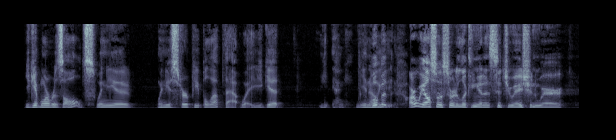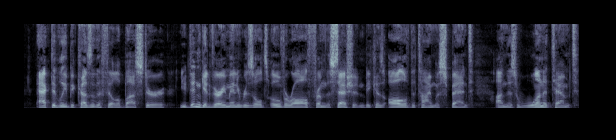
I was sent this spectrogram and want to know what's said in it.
you get more results when you when you stir people up that way. You get, you know. Well, but are we also sort of looking at a situation where actively because of the filibuster, you didn't get very many results overall from the session because all of the time was spent on this one attempt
